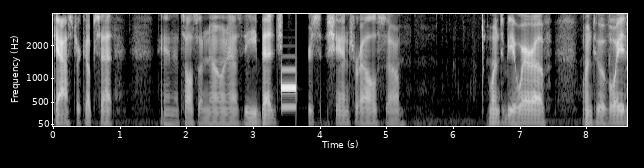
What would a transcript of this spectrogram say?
gastric upset. And it's also known as the bed chanterelle. So one to be aware of, one to avoid.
